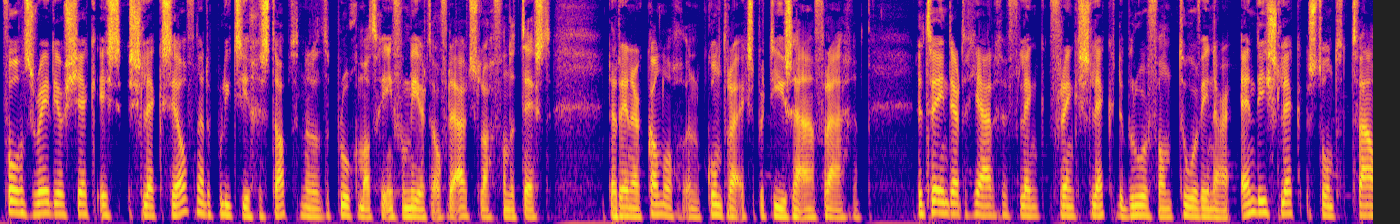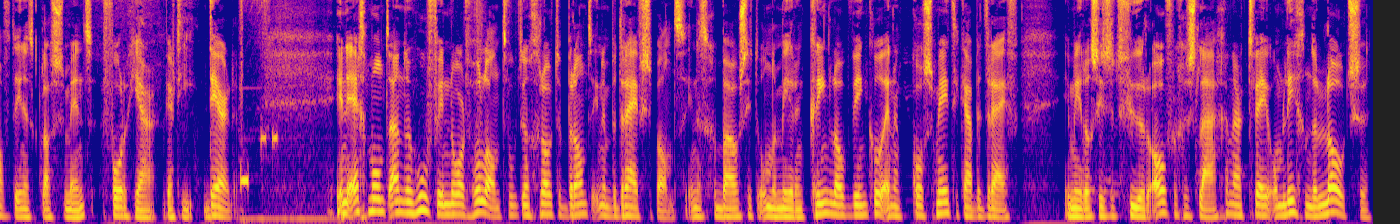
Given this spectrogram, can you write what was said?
Volgens Radio Shack is Schleck zelf naar de politie gestapt... nadat de ploeg hem had geïnformeerd over de uitslag van de test. De renner kan nog een contra-expertise aanvragen. De 32-jarige Frank, Slek, de broer van toerwinnaar Andy Slek... stond twaalfde in het klassement. Vorig jaar werd hij derde. In Egmond aan de Hoef in Noord-Holland woedt een grote brand in een bedrijfspand. In het gebouw zit onder meer een kringloopwinkel en een cosmetica-bedrijf. Inmiddels is het vuur overgeslagen naar twee omliggende loodsen.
